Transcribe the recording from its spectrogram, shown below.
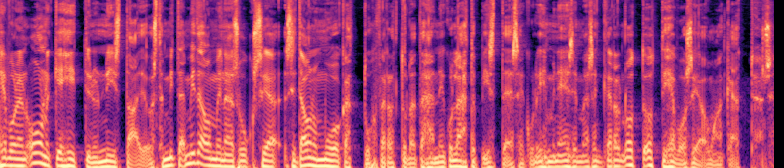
hevonen on kehittynyt niistä ajoista? Mitä, mitä ominaisuuksia sitä on muokattu verrattuna tähän niin kuin lähtöpisteeseen, kun ihminen ensimmäisen kerran otti, otti hevosia omaan käyttöönsä?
